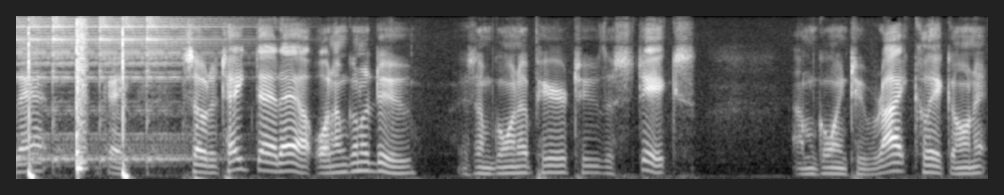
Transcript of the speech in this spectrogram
that? Okay, so to take that out, what I'm going to do is I'm going up here to the sticks. I'm going to right click on it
